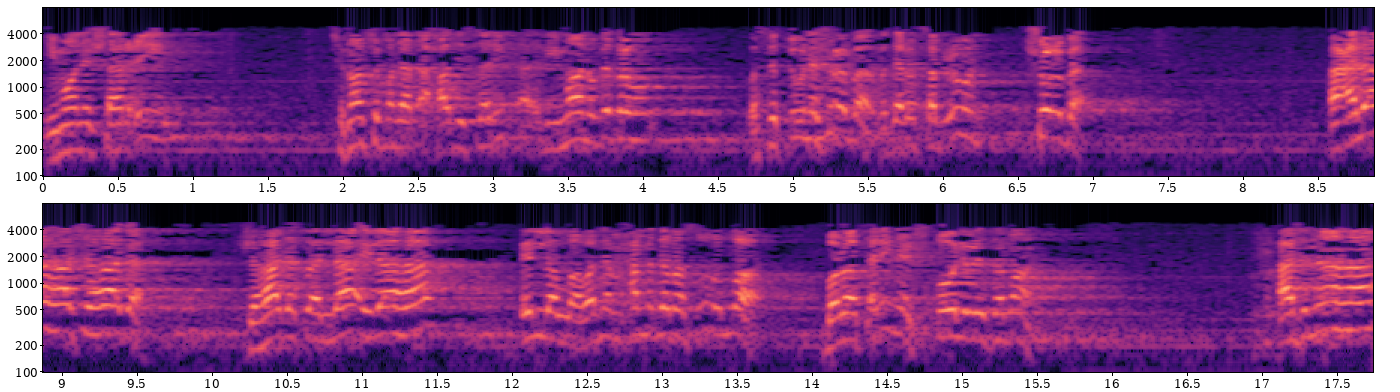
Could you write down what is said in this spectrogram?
ایمان شرعی. چنانچه ما در احادیث داریم ایمان و بضع و ستون شعبه و در سبعون شعبه. اعلاها شهاده شهاده لا اله الا الله و محمد رسول الله. بالاترینش قول به زمان. ادناها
